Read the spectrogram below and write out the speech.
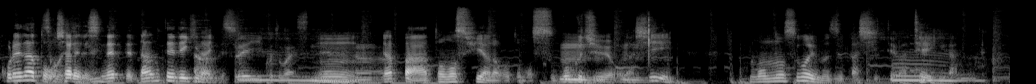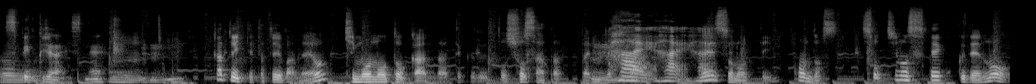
これだとおしゃれですねって断定できないんですよ。それいい言葉ですね。ううんん、やっぱアトモスフィアなこともすごく重要だし、ものすごい難しいっていうか定義が。うんスペックじゃないですね。うんうんかといって例えばだよ着物とかになってくると所作だったりとか、はいはいはい。ね、そのって今度そっちのスペックでの、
